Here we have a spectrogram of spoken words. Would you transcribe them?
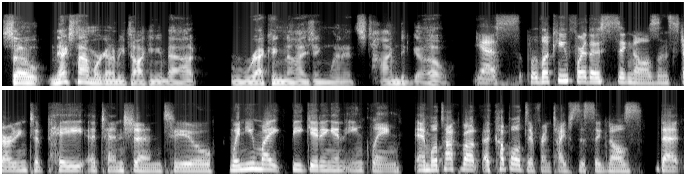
So, next time we're going to be talking about recognizing when it's time to go. Yes, looking for those signals and starting to pay attention to when you might be getting an inkling. And we'll talk about a couple of different types of signals that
